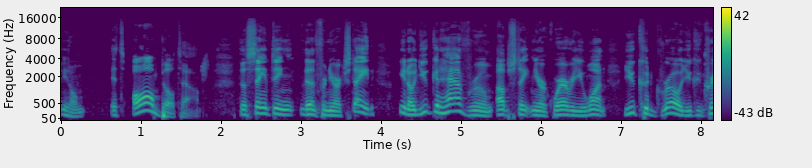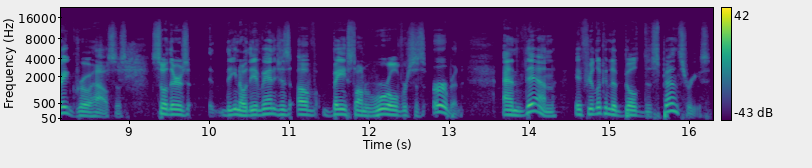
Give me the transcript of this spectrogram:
you know, it's all built out. The same thing then for New York State. You know, you can have room upstate New York wherever you want. You could grow. You could create grow houses. So there's, the, you know, the advantages of based on rural versus urban, and then if you're looking to build dispensaries,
